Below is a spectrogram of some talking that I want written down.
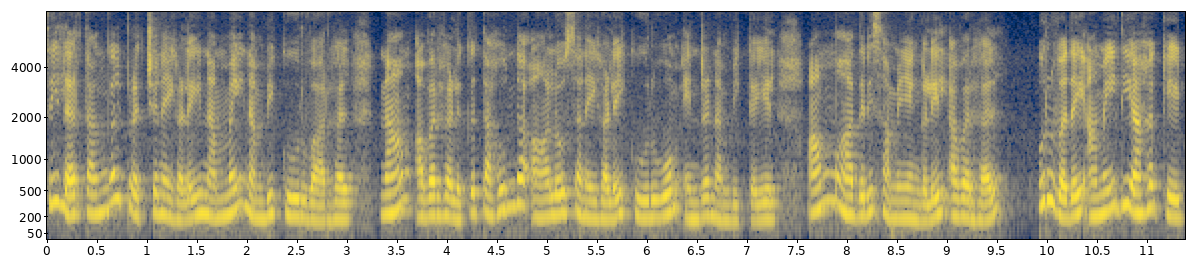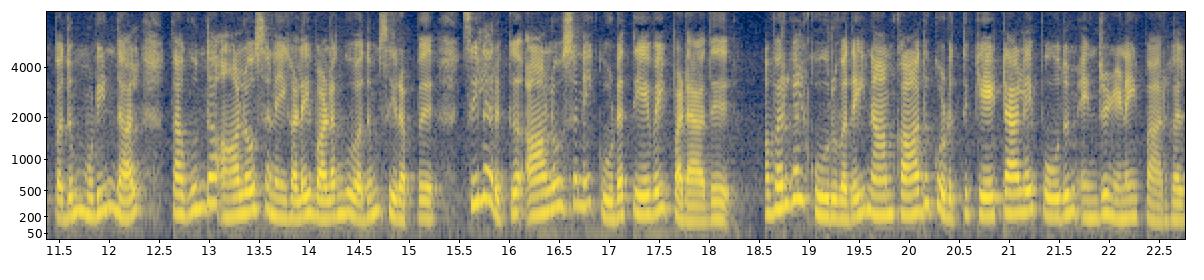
சிலர் தங்கள் பிரச்சனைகளை நம்மை நம்பி கூறுவார்கள். நாம் அவர்களுக்கு தகுந்த ஆலோசனைகளை கூறுவோம் என்ற நம்பிக்கையில். அம்மாதிரி சமயங்களில் அவர்கள் கூறுவதை அமைதியாக கேட்பதும் முடிந்தால் தகுந்த ஆலோசனைகளை வழங்குவதும் சிறப்பு. சிலருக்கு ஆலோசனை கூட தேவைப்படாது. அவர்கள் கூறுவதை நாம் காது கொடுத்து கேட்டாலே போதும் என்று நினைப்பார்கள்.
